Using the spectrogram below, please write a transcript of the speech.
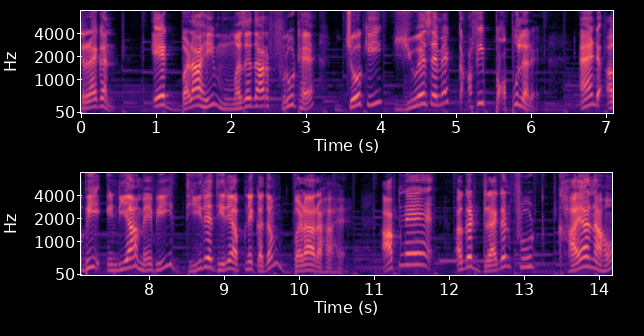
ड्रैगन एक बड़ा ही मज़ेदार फ्रूट है, जो कि यूएसए में काफ़ी पॉपुलर है। एंड अभी इंडिया में भी धीरे धीरे अपने कदम बढ़ा रहा है। आपने अगर ड्रैगन फ्रूट खाया ना हो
